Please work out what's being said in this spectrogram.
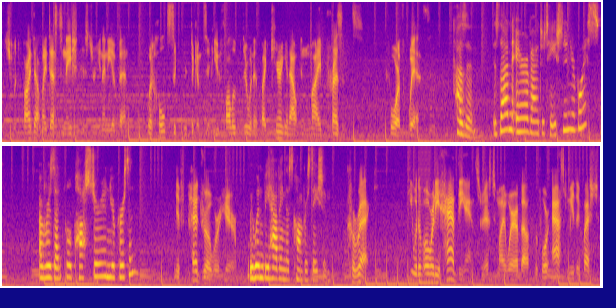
that you would find out my destination history in any event would hold significance if you followed through in it by carrying it out in my presence. Forthwith. Cousin, is that an air of agitation in your voice? A resentful posture in your person? If Pedro were here, We wouldn't be having this conversation. correct, he would have already had the answer as to my whereabouts before asking me the question.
